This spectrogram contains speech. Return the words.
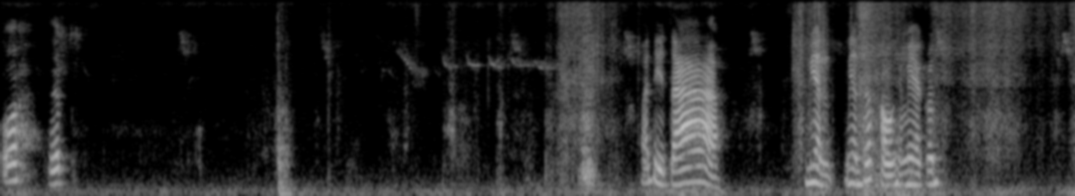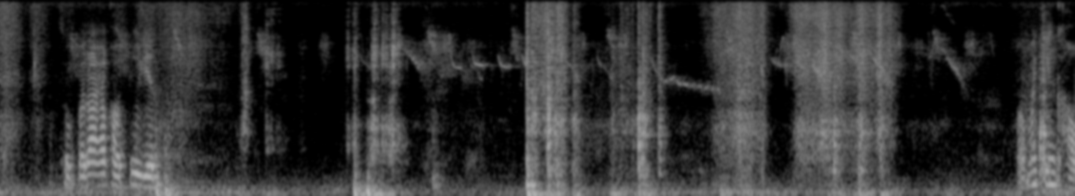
โอ้เผ็ด วัสดีจ้า เมียนเมียนถ้าเขาให้แม่ก่อนสุกไปหน่อยเอาเขาตู้เย็นออกมากินเขา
